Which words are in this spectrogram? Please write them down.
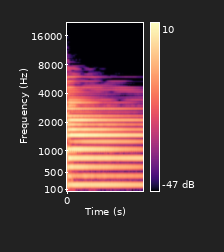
Música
